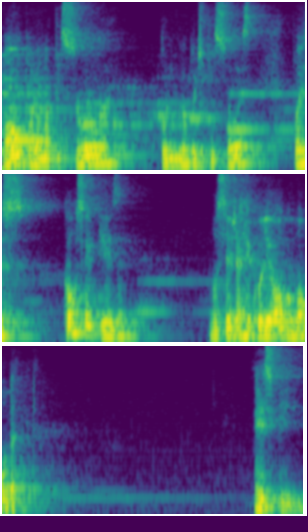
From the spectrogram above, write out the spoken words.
bom por uma pessoa, por um grupo de pessoas, pois com certeza você já recolheu algo bom da vida. Respire.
